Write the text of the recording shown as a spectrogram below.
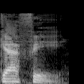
cafe.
